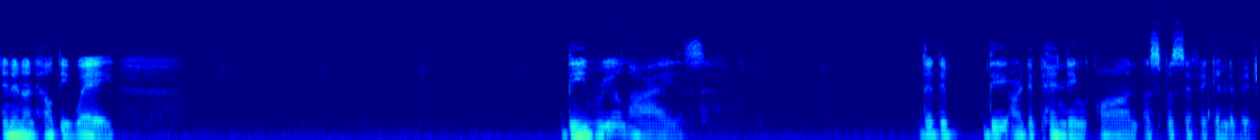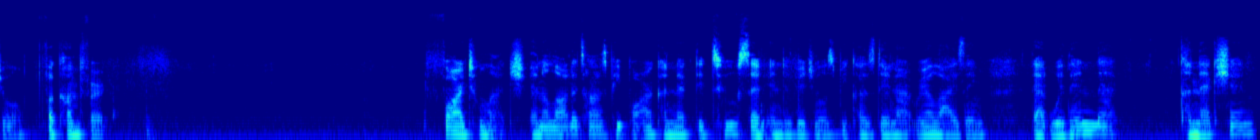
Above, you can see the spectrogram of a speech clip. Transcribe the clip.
in an unhealthy way they realize that they, they are depending on a specific individual for comfort far too much. And a lot of times people are connected to said individuals because they're not realizing that within that connection,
